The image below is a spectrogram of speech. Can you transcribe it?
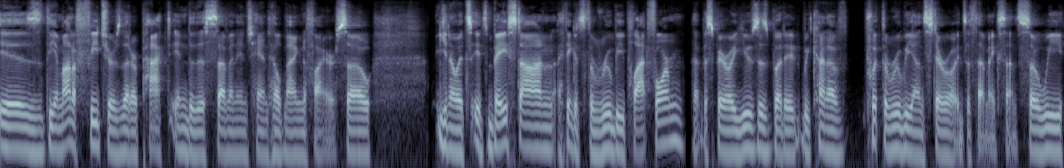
is the amount of features that are packed into this seven inch handheld magnifier. So you know, it's it's based on I think it's the Ruby platform that Vispero uses, but it, we kind of put the Ruby on steroids, if that makes sense. So we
